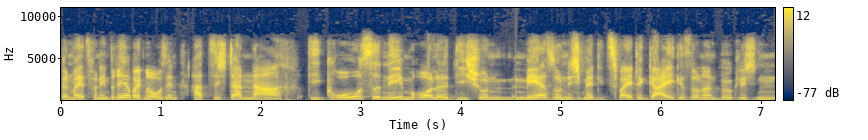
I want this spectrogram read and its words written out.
wenn wir jetzt von den Dreharbeiten raussehen, hat sich danach die große Nebenrolle, die schon mehr so nicht mehr die zweite Geige, sondern wirklich ein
